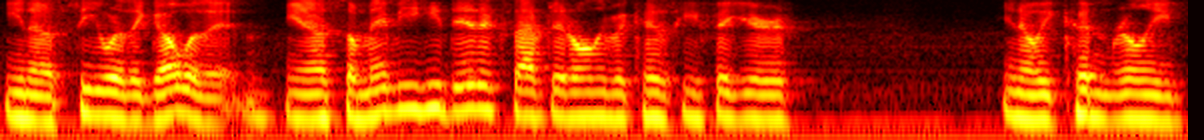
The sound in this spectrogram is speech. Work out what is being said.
you know see where they go with it you know so maybe he did accept it only because he figured you know he couldn't really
